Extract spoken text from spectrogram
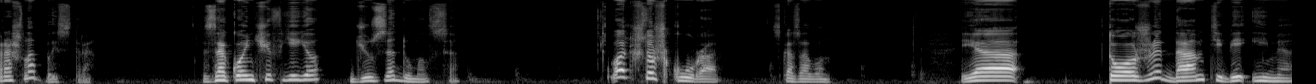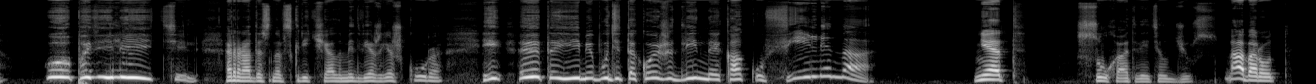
прошла быстро. Закончив ее, Джуз задумался. — Вот что шкура, — сказал он. — Я тоже дам тебе имя. — О, повелитель! — радостно вскричала медвежья шкура. — И это имя будет такое же длинное, как у филина? — Нет, — сухо ответил Джуз. — Наоборот,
